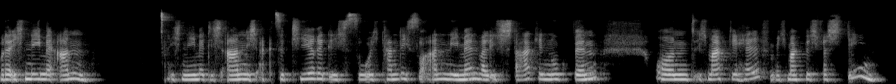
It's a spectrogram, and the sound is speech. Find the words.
oder ich nehme an, ich nehme dich an, ich akzeptiere dich so, ich kann dich so annehmen, weil ich stark genug bin und ich mag dir helfen, ich mag dich verstehen.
